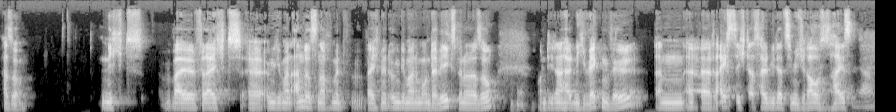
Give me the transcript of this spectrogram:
also nicht weil vielleicht äh, irgendjemand anderes noch mit, weil ich mit irgendjemandem unterwegs bin oder so und die dann halt nicht wecken will, dann äh, reißt sich das halt wieder ziemlich raus. Das heißt, ja.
